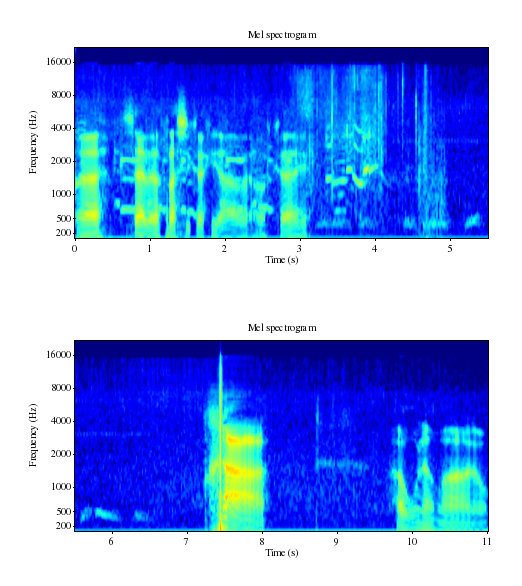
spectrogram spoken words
Eh, serve la classica chiave, ok. Ah! A una mano.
